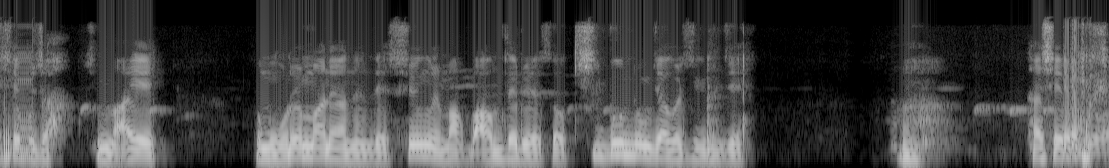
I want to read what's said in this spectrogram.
다시 해보자. 지금 아예 너무 오랜만에 왔는데 스윙을 막 마음대로 해서 기본 동작을 지금 이제 어, 다시 해보죠.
